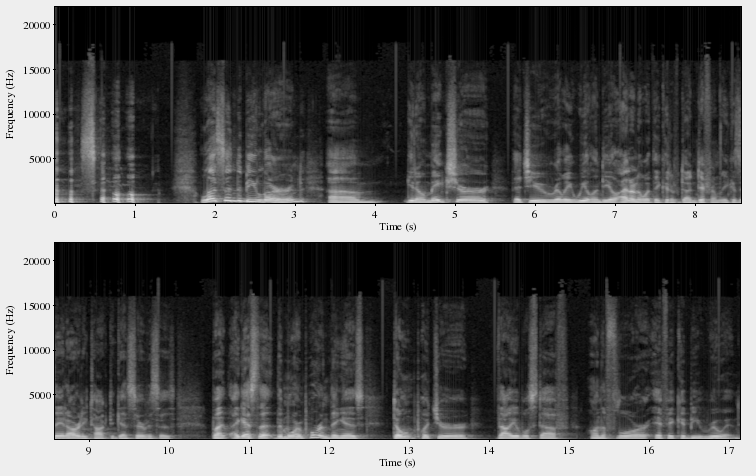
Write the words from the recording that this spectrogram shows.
so lesson to be learned. Um, you know, make sure that you really wheel and deal. I don't know what they could have done differently because they had already talked to guest services. But I guess the, the more important thing is don't put your valuable stuff on the floor if it could be ruined.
